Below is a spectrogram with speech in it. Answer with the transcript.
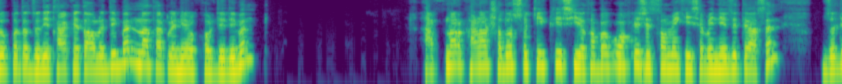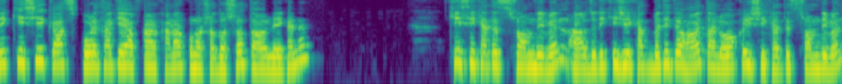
যোগ্যতা যদি থাকে তাহলে দিবেন, না থাকলে নিরক্ষর দিয়ে দিবেন। আপনার খানার সদস্য কি কৃষি অথবা অকৃষি শ্রমিক হিসেবে নিয়োজিত আছেন? যদি কৃষি কাজ করে থাকে আপনার খানার কোনো সদস্য, তাহলে এখানে কৃষি খাতে শ্রম দিবেন, আর যদি কৃষি খাত ব্যতীত হয়, তাহলে অকৃষি খাতে শ্রম দিবেন।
